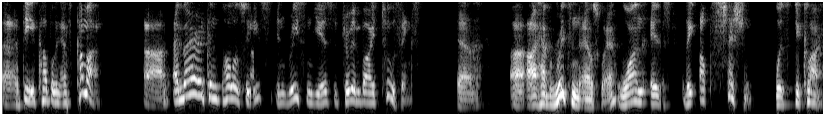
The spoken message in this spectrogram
uh, decoupling. Of, come on, uh, American policies in recent years are driven by two things. Uh, uh, I have written elsewhere. One is the obsession with decline.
